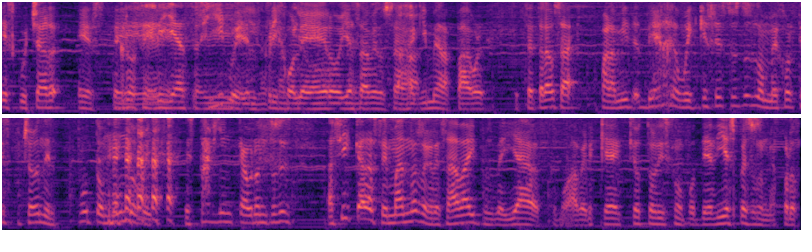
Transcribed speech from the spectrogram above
escuchar este groserías sí güey el frijolero ya sabes o sea Give Me a Power etcétera. O sea para mí verga güey qué es esto esto es lo mejor que he escuchado en el puto mundo güey. Está bien cabrón. Entonces así cada semana regresaba y pues veía como a ver qué, qué otro disco de 10 pesos me acuerdo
